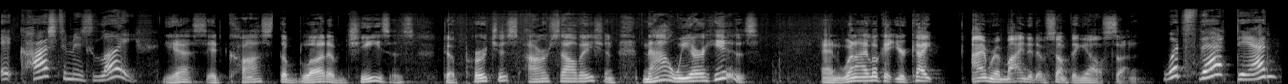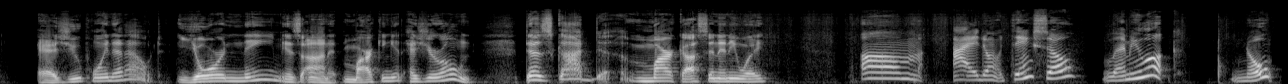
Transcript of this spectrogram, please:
it cost him his life. Yes, it cost the blood of Jesus to purchase our salvation. Now we are His. And when I look at your kite, I'm reminded of something else, son. What's that, Dad? As you pointed out, your name is on it, marking it as your own. Does God uh, mark us in any way? Um, I don't think so. Let me look. Nope,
